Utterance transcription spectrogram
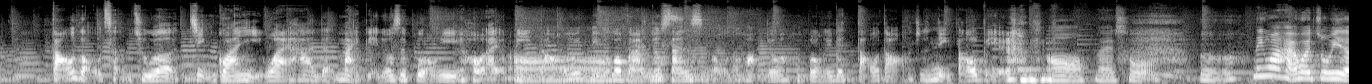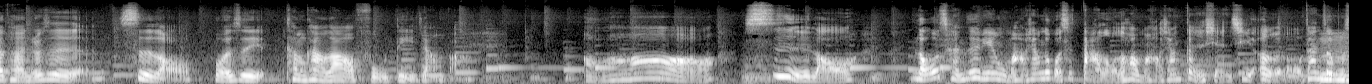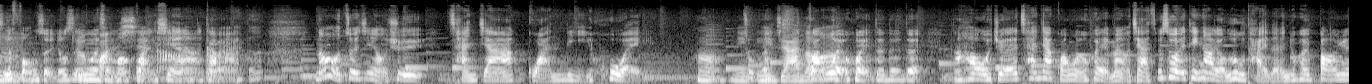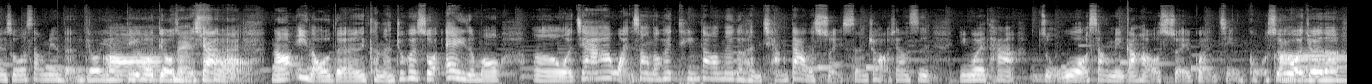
高楼层除了景观以外，它的卖点就是不容易后来有避到。哦因为你如果本来就三十楼的话，你就很不容易被倒到，就是你倒别人。哦，没错。嗯，另外还会注意的可能就是四楼，或者是看不看得到福地这样吧。哦，四楼。楼层这边，我们好像如果是大楼的话，我们好像更嫌弃二楼，但这不是风水，就是因为什么管管线啊线啊、干嘛的。然后我最近有去参加管理会，嗯，你你家的管委会，对对对。然后我觉得参加管委会也蛮有价值，就是会听到有露台的人就会抱怨说上面的人丢烟蒂哦或丢什么下来，然后一楼的人可能就会说，哎、怎么，呃，我家晚上都会听到那个很强大的水声，就好像是因为它主卧上面刚好有水管经过，所以我觉得。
